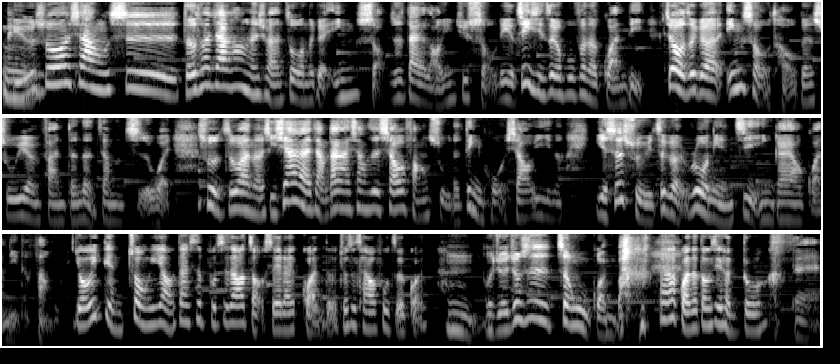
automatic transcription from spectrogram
比如说，像是德川家康很喜欢做那个鹰手，就是带着老鹰去狩猎，进行这个部分的管理，就有这个鹰手头跟书院番等等这样的职位。除此之外呢，以现在来讲，大概像是消防署的定火消役呢，也是属于这个弱年纪应该要管理的范围。有一点重要，但是不知道找谁来管的，就是他要负责管。嗯，我觉得就是政务官吧，但他管的东西很多。对，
